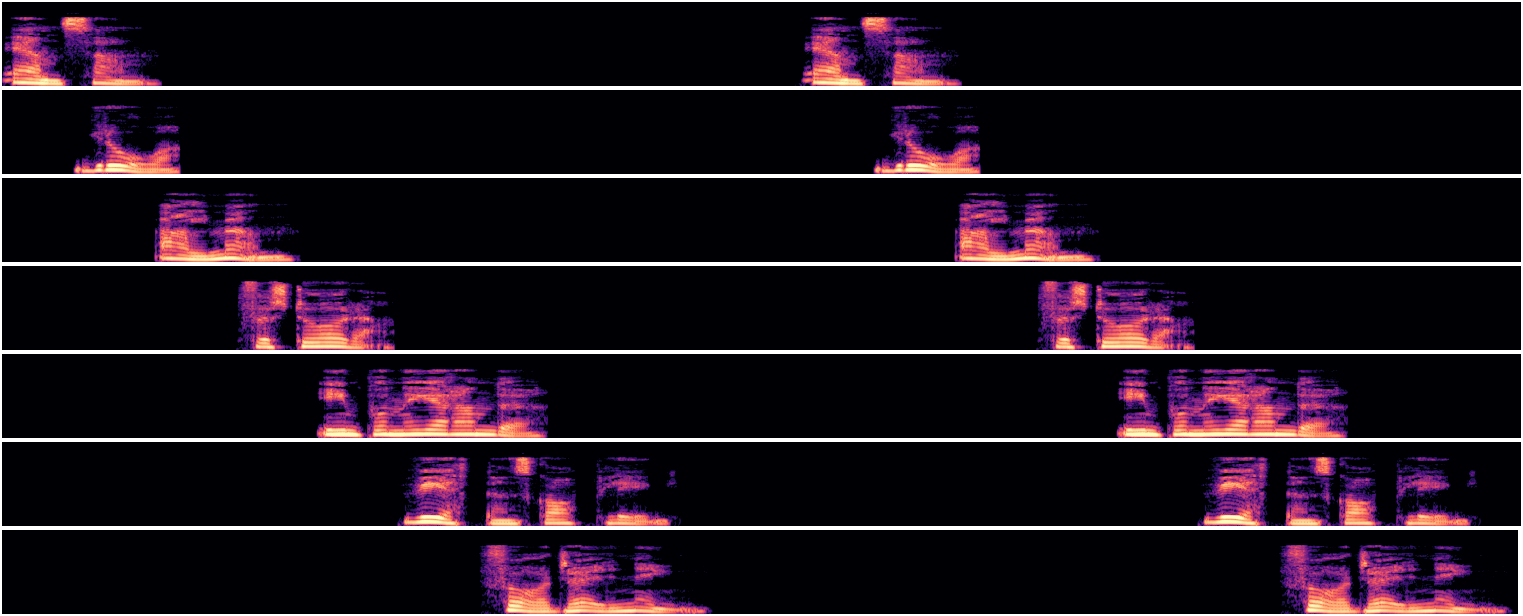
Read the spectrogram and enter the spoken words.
ensam. Ensam. Grå. Grå. Allmän. Allmän. Förstöra. Förstöra. Imponerande. Imponerande. Vetenskaplig. Vetenskaplig. Fördröjning. Fördröjning.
